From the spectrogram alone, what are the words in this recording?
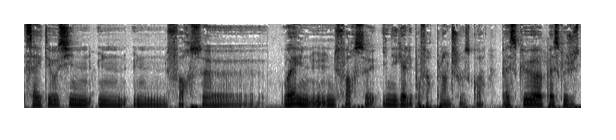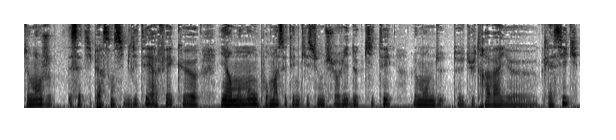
ça a été aussi une, une, une force ouais, une, force inégalée pour faire plein de choses, quoi. Parce que, parce que justement, cette hypersensibilité a fait qu'il il y a un moment où pour moi c'était une question de survie de quitter le monde du, travail euh, classique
